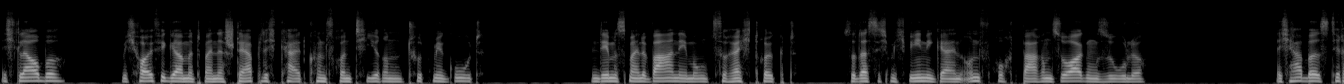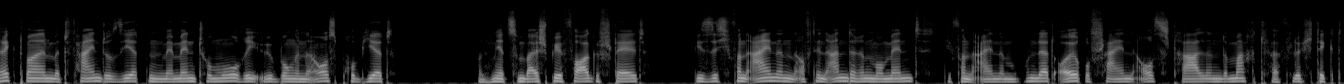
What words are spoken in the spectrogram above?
Ich glaube, mich häufiger mit meiner Sterblichkeit konfrontieren, tut mir gut, indem es meine Wahrnehmung zurechtrückt, so dass ich mich weniger in unfruchtbaren Sorgen suhle. Ich habe es direkt mal mit fein dosierten Memento Mori-Übungen ausprobiert und mir zum Beispiel vorgestellt, wie sich von einem auf den anderen Moment die von einem 100-Euro-Schein ausstrahlende Macht verflüchtigt,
